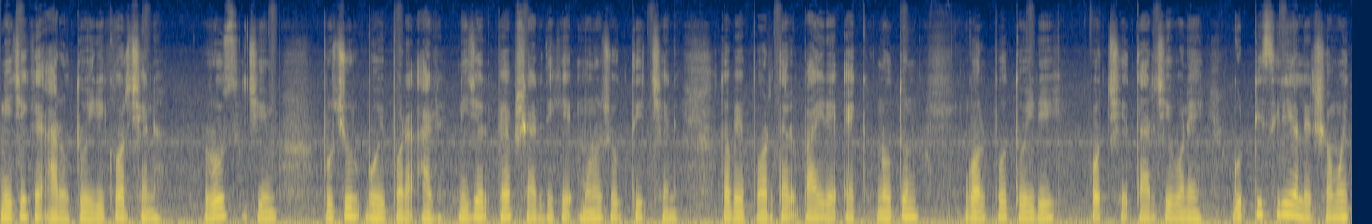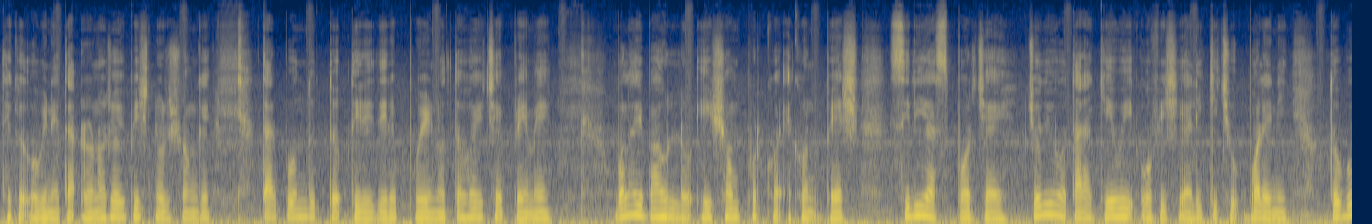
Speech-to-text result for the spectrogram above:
নিজেকে আরও তৈরি করছেন। রোজ জিম, প্রচুর বই পড়া আর নিজের ব্যবসার দিকে মনোযোগ দিচ্ছেন। তবে পর্দার বাইরে এক নতুন গল্প তৈরি হচ্ছে তার জীবনে। গুট্টি সিরিয়ালের সময় থেকে অভিনেতা রণজয় বিষ্ণুর সঙ্গে তার বন্ধুত্ব ধীরে ধীরে পরিণত হয়েছে প্রেমে। বলাই বাহুল্য এই সম্পর্ক এখন বেশ সিরিয়াস পর্যায়ে। যদিও তারা কেউই অফিসিয়ালি কিছু বলেনি তবু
